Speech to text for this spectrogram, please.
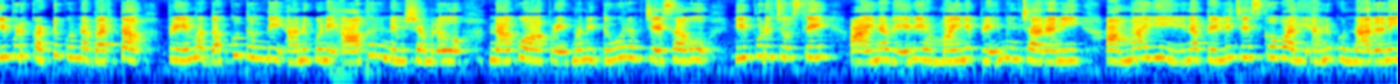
ఇప్పుడు కట్టుకున్న భర్త ప్రేమ దక్కుతుంది అనుకుని ఆఖరి నిమిషంలో నాకు ఆ ప్రేమని దూరం చేశావు. ఇప్పుడు చూస్తే ఆయన వేరే అమ్మాయిని ప్రేమించారని ఆ అమ్మాయి ఈయన పెళ్ళి చేసుకోవాలి అనుకున్నారని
